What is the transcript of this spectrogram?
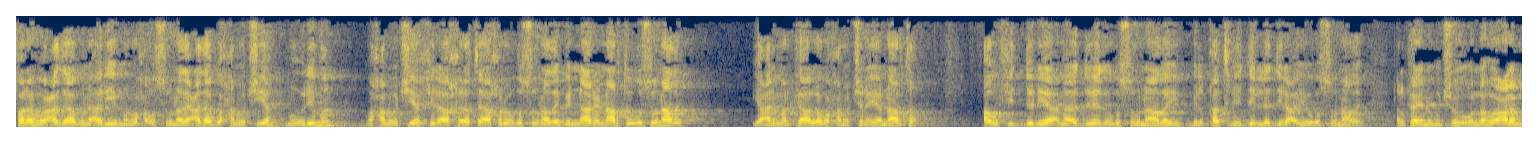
falahu cadaabun aliimun waxa u sugnaaday cadaab waxanuujiya mu'limun waxanuujiya fi laakhirati aakhira ugu sugnaaday binnaari naarta ugu sugnaaday. Yacni markaa lagu xanuujinayo naarta aw fi dunya ama adduunyada ugu sugnaaday bilqatli dilla dila ayuu ugu sugnaaday. Halkaa inagu joogo wallahu aclam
